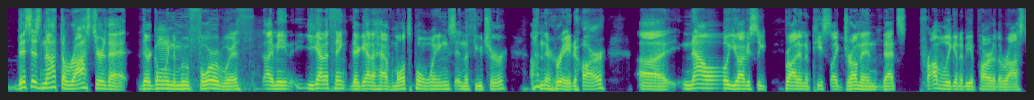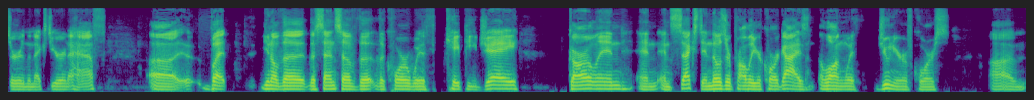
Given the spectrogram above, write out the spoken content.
This is not the roster that they're going to move forward with. I mean, you got to think they got to have multiple wings in the future on their radar. Uh, now you obviously brought in a piece like Drummond. That's probably going to be a part of the roster in the next year and a half. Uh, but you know the the sense of the the core with KPJ, Garland and and Sexton, those are probably your core guys, along with Junior, of course. Um,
